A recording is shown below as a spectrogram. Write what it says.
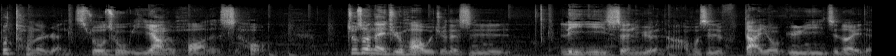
不同的人说出一样的话的时候，就算那句话我觉得是利益深远啊，或是带有寓意之类的，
